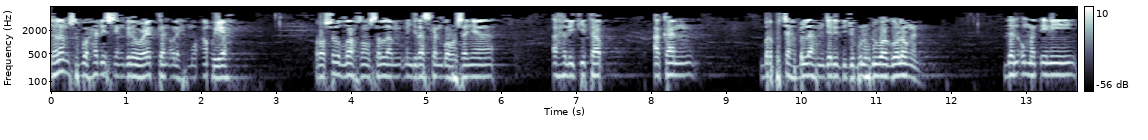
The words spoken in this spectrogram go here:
Dalam sebuah hadis yang diriwayatkan oleh Muawiyah, Rasulullah SAW menjelaskan bahwasanya ahli kitab akan berpecah belah menjadi 72 golongan. Dan umat ini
